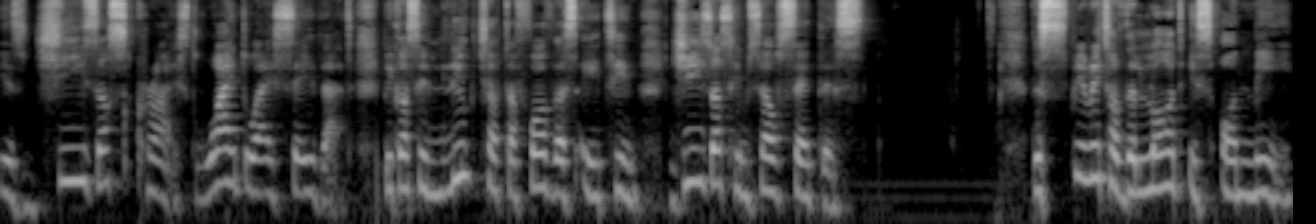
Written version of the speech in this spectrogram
is Jesus Christ. Why do I say that? Because in Luke chapter 4, verse 18, Jesus himself said this. The Spirit of the Lord is on me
